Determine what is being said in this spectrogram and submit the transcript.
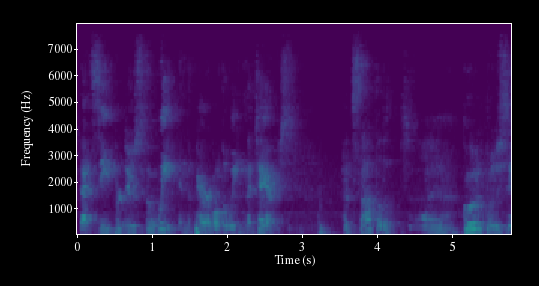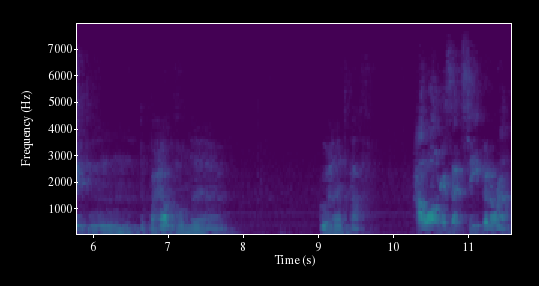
That seed produced the wheat in the parable of the wheat and the tares. Het zaad dat het eh, koren produceert in de parabel van de koren en het kaf. How long has that seed been around?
